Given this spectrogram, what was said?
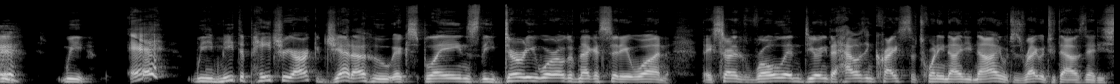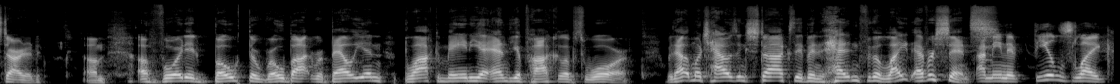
we, we, eh? We meet the patriarch, Jetta, who explains the dirty world of Mega City 1. They started rolling during the housing crisis of 2099, which is right when 2080 started. Um, avoided both the robot rebellion, block mania, and the apocalypse war. Without much housing stocks, they've been heading for the light ever since. I mean, it feels like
